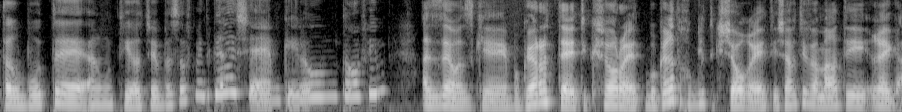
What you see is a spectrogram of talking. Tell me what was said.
תרבות uh, אלמותיות, שבסוף מתגלה שהם כאילו מטורפים. אז זהו, אז כבוגרת אה, תקשורת, בוגרת החוג לתקשורת, ישבתי ואמרתי, רגע,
